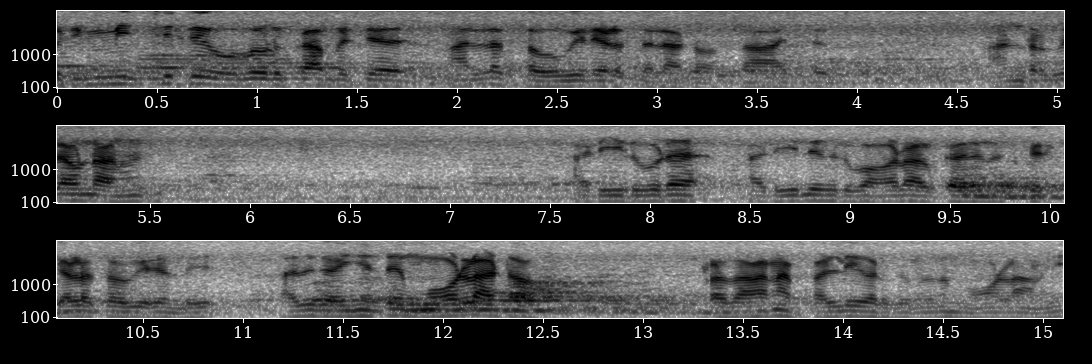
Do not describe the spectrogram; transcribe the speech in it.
ഒരുമിച്ചിട്ട് കൊടുക്കാൻ പറ്റിയ നല്ല സൗകര്യമുള്ള സ്ഥലമാട്ടോ. താഴത്ത്. അണ്ടർഗ്രൗണ്ടാണ് അടിയിലൂടെ അടിയിൽ ഒരുപാട് ആൾക്കാർ നിസ്കരിക്കാനുള്ള സൗകര്യമുണ്ട്. അത് കഴിഞ്ഞിട്ട് മുകളിലാട്ടോ പ്രധാന പള്ളി കിടക്കുന്നത് മുകളിലാണ്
